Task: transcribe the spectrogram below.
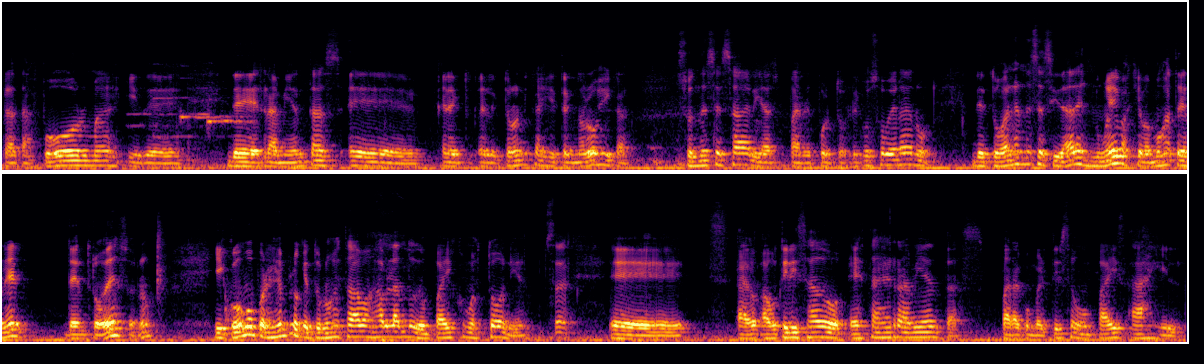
plataformas y de, de herramientas eh, elect- electrónicas y tecnológicas son necesarias para el Puerto Rico soberano de todas las necesidades nuevas que vamos a tener dentro de eso, ¿no? Y como, por ejemplo, que tú nos estabas hablando de un país como Estonia, Sí. eh, ha, ha utilizado estas herramientas para convertirse en un país ágil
